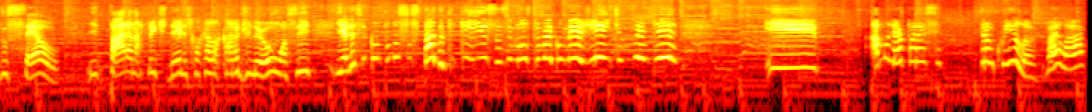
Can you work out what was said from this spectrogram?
do céu e para na frente deles com aquela cara de leão assim, e eles ficam tudo assustados. O que, que é isso? Esse monstro vai comer a gente, não sei o quê. E a mulher parece tranquila, vai lá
